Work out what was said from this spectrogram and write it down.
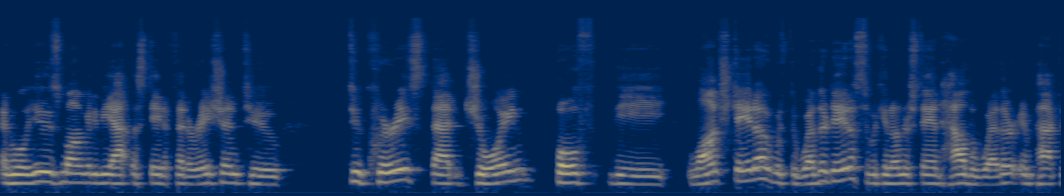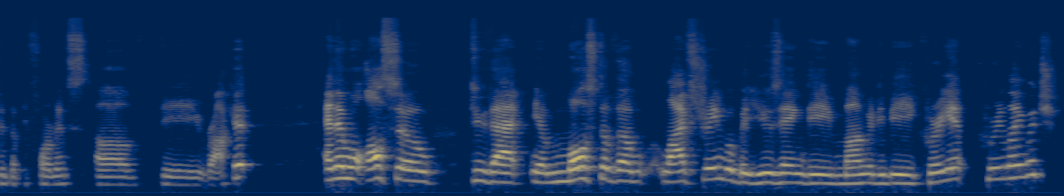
and we'll use MongoDB Atlas Data Federation to do queries that join both the launch data with the weather data so we can understand how the weather impacted the performance of the rocket. And then we'll also do that. You know, most of the live stream will be using the MongoDB query, query language,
